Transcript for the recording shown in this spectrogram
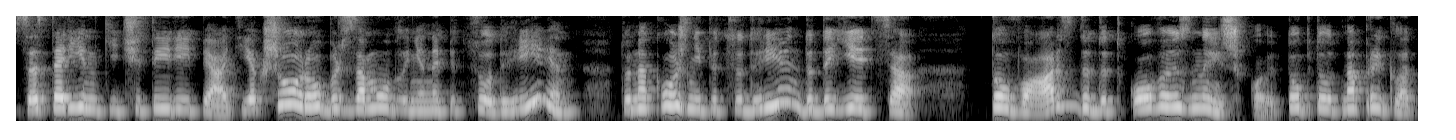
за сторінки 4,5. Якщо робиш замовлення на 500 гривень, то на кожні 500 гривень додається товар з додатковою знижкою. Тобто, от, наприклад,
